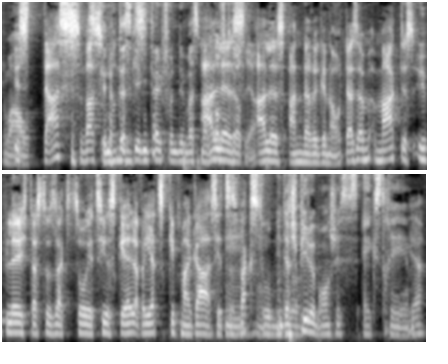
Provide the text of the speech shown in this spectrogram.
Wow. Ist das, was genau uns das Gegenteil von dem, was man alles, oft hört, ja. alles andere, genau. Das am Markt ist üblich, dass du sagst, so, jetzt hier ist Geld, aber jetzt gib mal Gas, jetzt ist Wachstum. In und der so. Spielebranche ist es extrem. Ja,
